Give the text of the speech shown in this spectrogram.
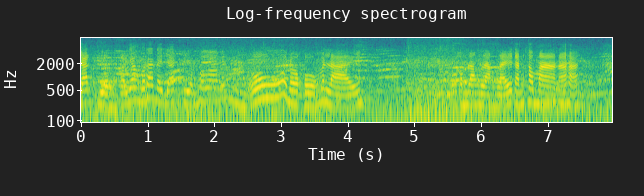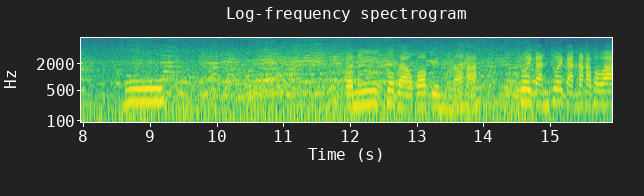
จัดเตรียมก็ยังบ่ทันได้จัดเตรียมเพราะว่ามันโอ้เนาะของมันหลายก็กำลังหลั่งไหลกันเข้ามานะคะบูตอนนี้พวกเราก็เป็นนะคะ ช่วยกันช่วยกันนะคะ เพราะว่า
